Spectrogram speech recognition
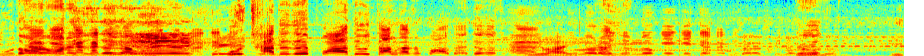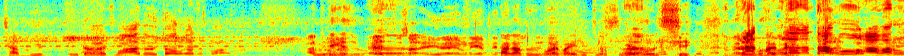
ভূত আমরা তাকে দেখা জায়গা দেয়। ওই- ছাদে দে পা দে ওই তাল গাছে পা দেয় দেখেছ? ভাই। রাশির লোক একে দেখা দেয় তুলার আজকে যাবে কি বলো এই ছাদ দিয়ে এই তাল পা দে ওই তাল গাছে পা দেয়। তুমি দেখেছ? এই তুষার এই উনি এমনি কাকা তুমি ভয় পাইয়ে দিচ্ছ সিরিয়াস বলছি। তুমি ভয় পাই আবার ও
